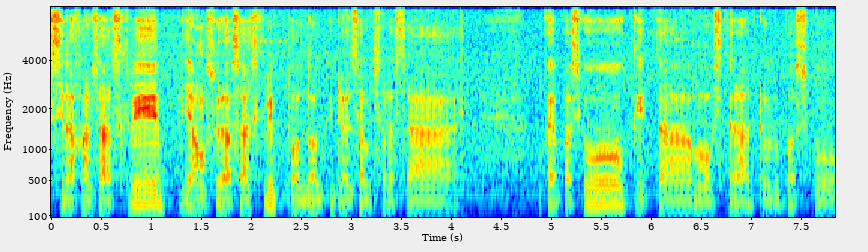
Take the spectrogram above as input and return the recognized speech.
silahkan subscribe. Yang sudah subscribe tonton video sampai selesai. Oke bosku kita mau istirahat dulu bosku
